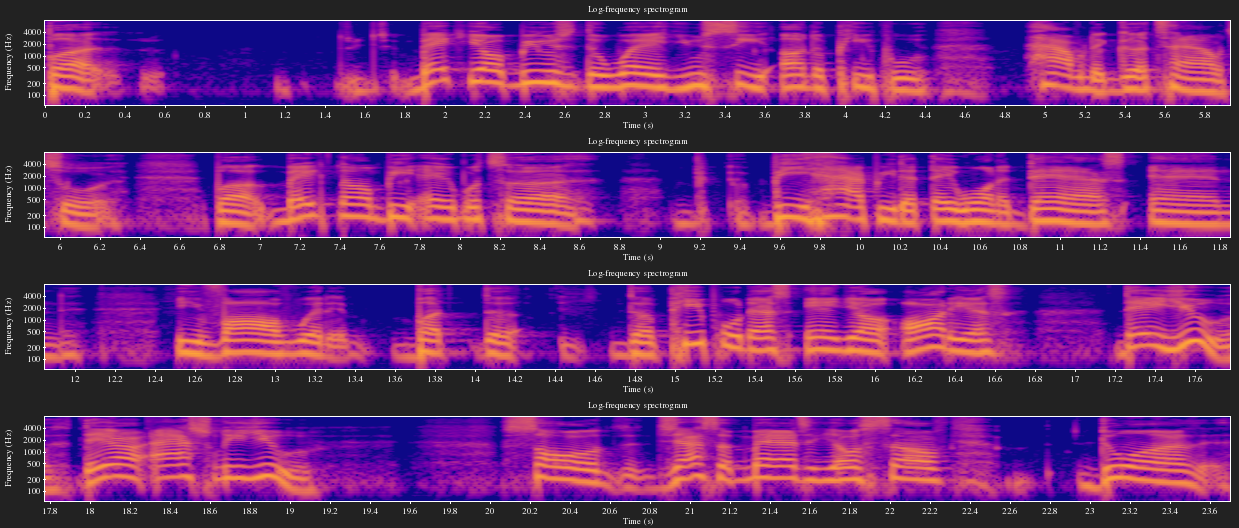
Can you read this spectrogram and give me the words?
But make your music the way you see other people having a good time to it. But make them be able to be happy that they want to dance and evolve with it. But the the people that's in your audience, they you. They are actually you. So just imagine yourself doing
